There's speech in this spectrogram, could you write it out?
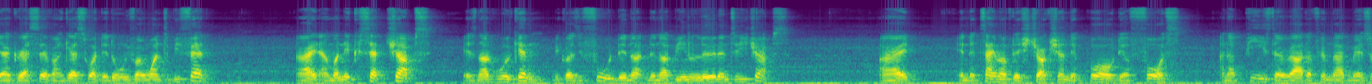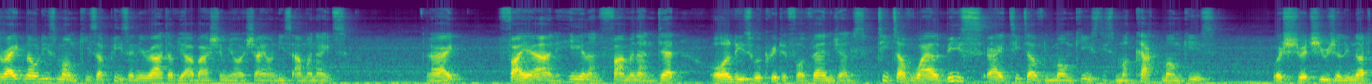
they're aggressive and guess what they don't even want to be fed all right and when they set traps it's not working because the food they're not they're not being lured into the traps all right in the time of destruction they pour out their force and appease the wrath of him that made. So right now these monkeys appeasing the wrath of Yahweh Shem Yahushai on these Ammonites. Alright? Fire and hail and famine and death. All these were created for vengeance. Teeth of wild beasts, right? Teeth of the monkeys, these macaque monkeys. Which which usually not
